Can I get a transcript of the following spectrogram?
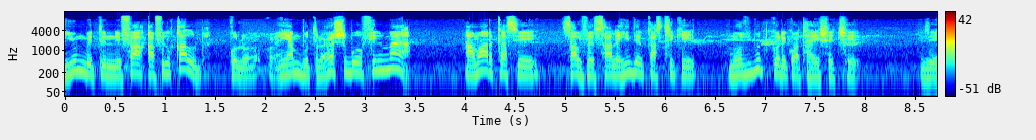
ইউমবিতুন নিফাকা ফিল কলব কুল ইয়ামবুতুল উশবু ফিল মা আমার কাছে সালফে সালেহিনদের কাছ থেকে মজবুত করে কথা এসেছে যে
